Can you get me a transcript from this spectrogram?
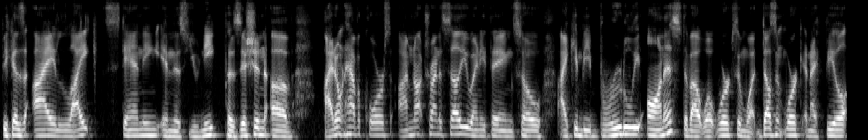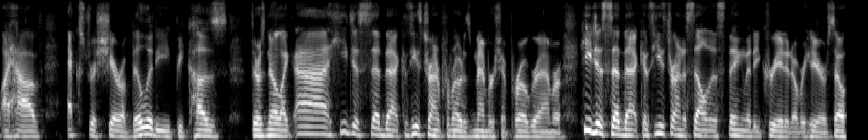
because i like standing in this unique position of I don't have a course. I'm not trying to sell you anything. So I can be brutally honest about what works and what doesn't work. And I feel I have extra shareability because there's no like, ah, he just said that because he's trying to promote his membership program, or he just said that because he's trying to sell this thing that he created over here. So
